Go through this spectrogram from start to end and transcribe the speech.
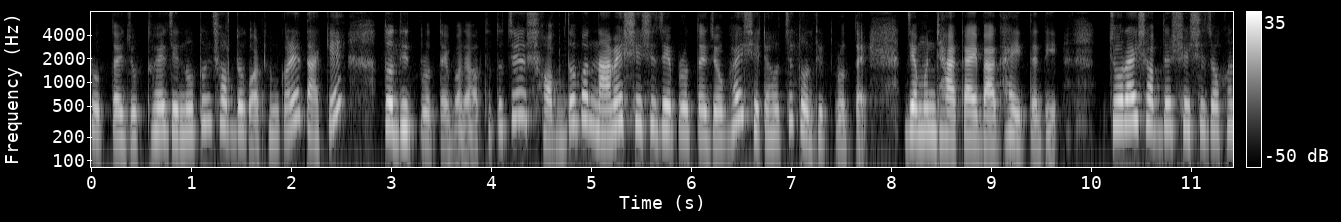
প্রত্যয় যুক্ত হয়ে যে নতুন শব্দ গঠন করে তাকে তদ্ধিত প্রত্যয় বলে। অর্থাৎ হচ্ছে শব্দ বা নামের শেষে যে প্রত্যয় যোগ হয়, সেটা হচ্ছে তদ্ধিত প্রত্যয়। যেমন ঢাকায় বাঘা ইত্যাদি। চোরাই শব্দের শেষে যখন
